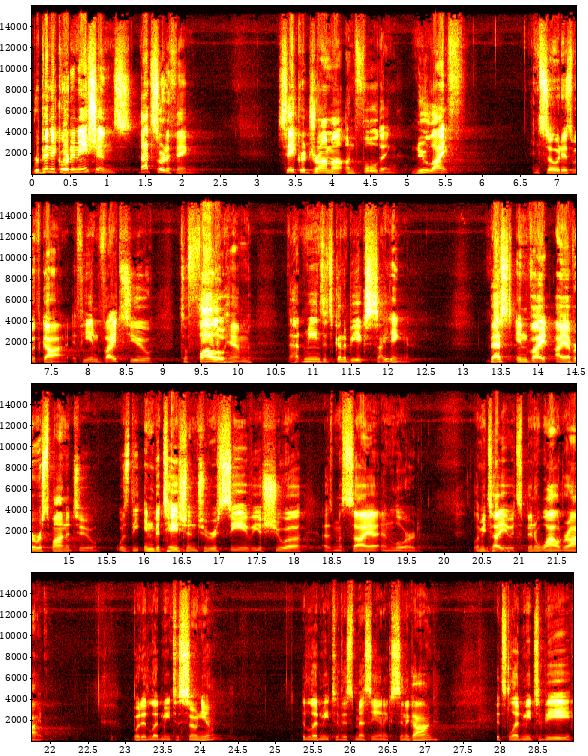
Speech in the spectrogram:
rabbinic ordinations, that sort of thing. Sacred drama unfolding, new life. And so it is with God. If He invites you to follow Him, that means it's going to be exciting. Best invite I ever responded to was the invitation to receive Yeshua as Messiah and Lord. Let me tell you, it's been a wild ride. But it led me to Sonia. It led me to this Messianic synagogue. It's led me to be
